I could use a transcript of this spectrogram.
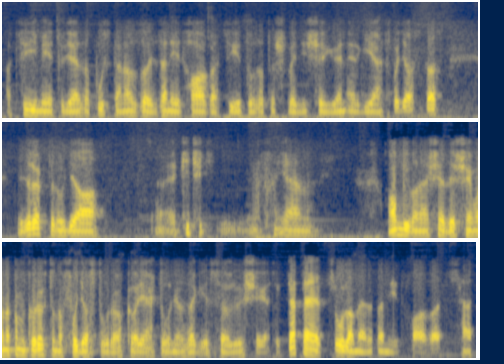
a címét, ugye ez a pusztán azzal, hogy zenét hallgatsz, írtózatos mennyiségű energiát fogyasztasz. Ez rögtön ugye a, kicsit ilyen ambivalens érzéseim vannak, amikor rögtön a fogyasztóra akarják tolni az egész felelősséget, hogy te tehetsz róla, mert zenét hallgatsz. Hát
